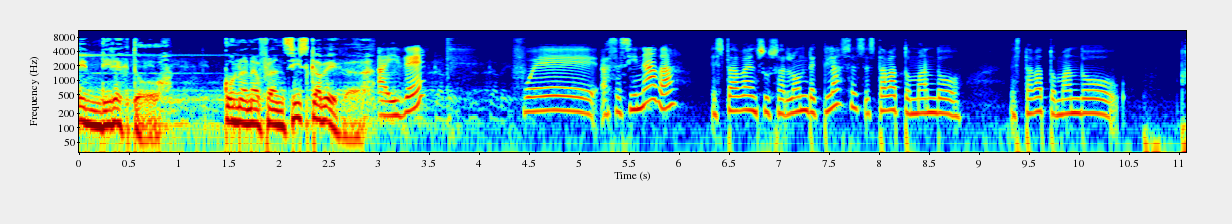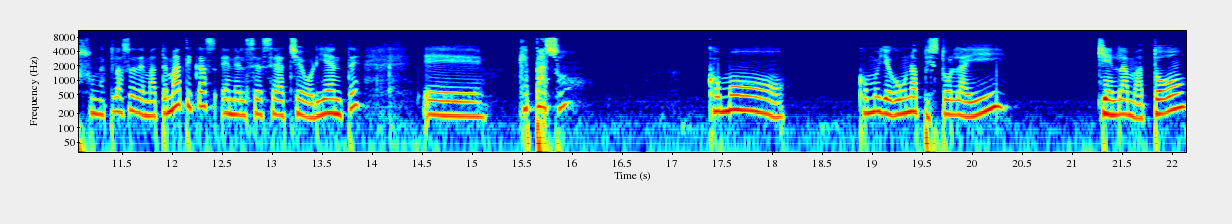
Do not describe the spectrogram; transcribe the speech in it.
En directo con Ana Francisca Vega. Aide fue asesinada, estaba en su salón de clases, estaba tomando estaba tomando pues, una clase de matemáticas en el CCH Oriente. Eh, ¿Qué pasó? ¿Cómo, ¿Cómo llegó una pistola ahí? ¿Quién la mató?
